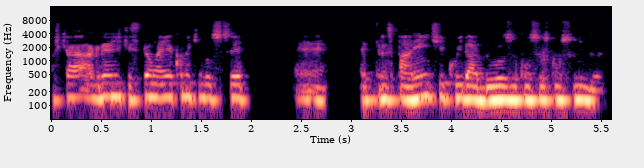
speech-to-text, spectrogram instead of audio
acho que a, grande questão aí é como é que você é, é transparente e cuidadoso com seus consumidores.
